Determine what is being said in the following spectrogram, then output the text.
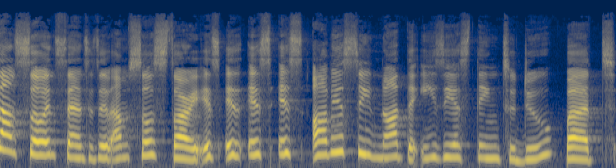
sounds so insensitive. I'm so sorry. It's it, it's it's obviously not the easiest thing to do, but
